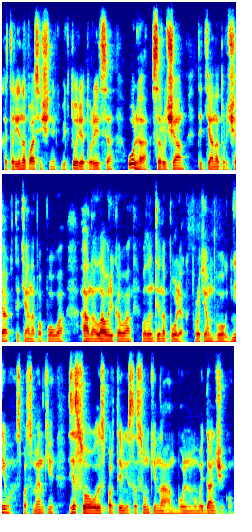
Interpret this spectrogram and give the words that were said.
Катерина Пасічник, Вікторія Туриця, Ольга Саручан, Тетяна Турчак, Тетяна Попова, Ганна Лаврікова, Валентина Поляк. Протягом двох днів спортсменки з'ясовували спортивні стосунки на гандбольному майданчику.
